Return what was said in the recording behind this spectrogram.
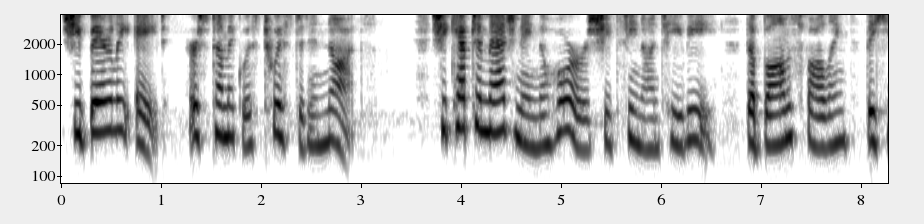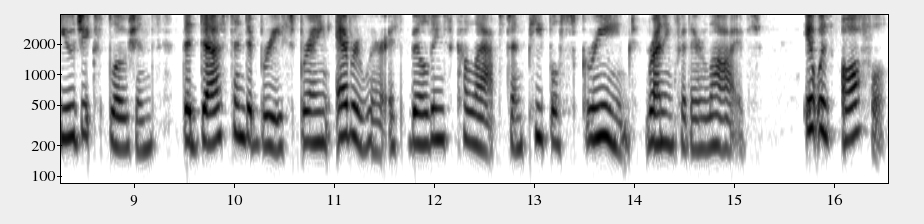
She barely ate. Her stomach was twisted in knots. She kept imagining the horrors she'd seen on TV the bombs falling, the huge explosions, the dust and debris spraying everywhere as buildings collapsed and people screamed, running for their lives. It was awful,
